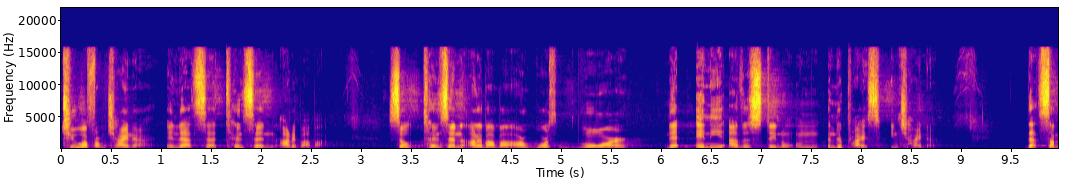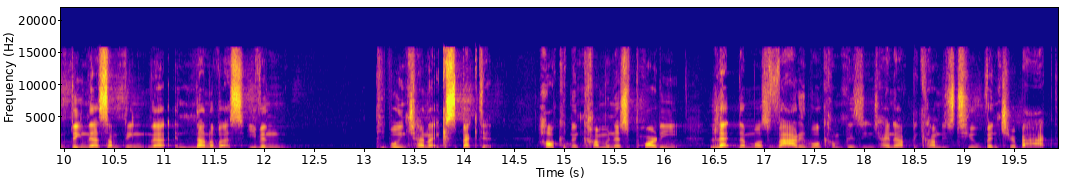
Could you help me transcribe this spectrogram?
Two are from China, and that's uh, Tencent and Alibaba. So Tencent and Alibaba are worth more than any other state-owned enterprise in China. That's something that's something that none of us, even people in China, expected. How can the Communist Party let the most valuable companies in China become these two venture-backed,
